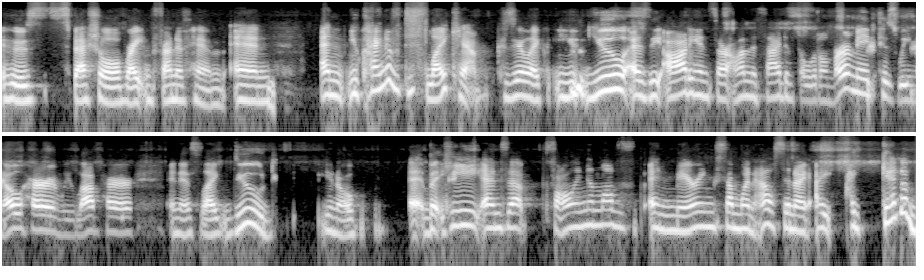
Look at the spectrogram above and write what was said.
who's special right in front of him and and you kind of dislike him because you're like you you as the audience are on the side of the little mermaid because we know her and we love her and it's like dude you know eh, but he ends up falling in love and marrying someone else. And I, I, I get a,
